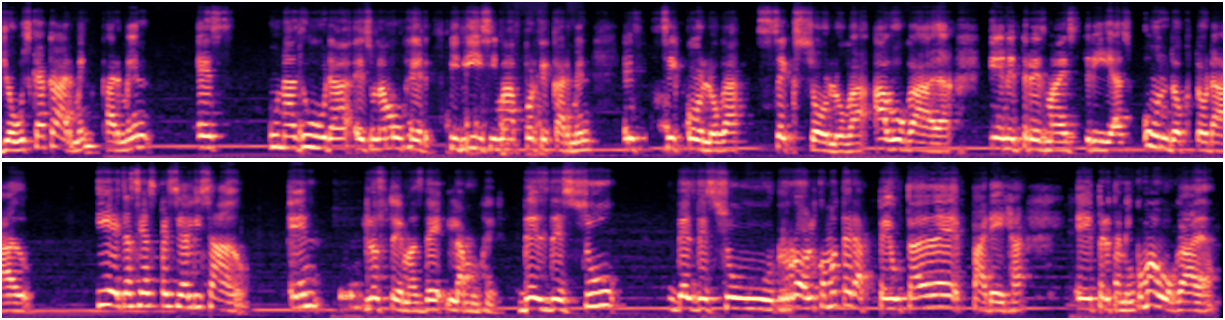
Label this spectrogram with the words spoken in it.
yo busqué a Carmen. Carmen es una dura, es una mujer pilísima, porque Carmen es psicóloga, sexóloga, abogada, tiene tres maestrías, un doctorado, y ella se ha especializado en los temas de la mujer, desde su, desde su rol como terapeuta de pareja, eh, pero también como abogada,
